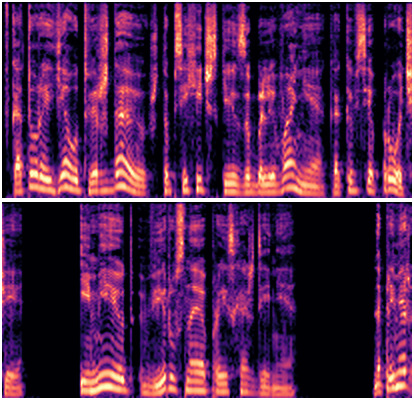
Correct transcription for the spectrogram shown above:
в которой я утверждаю, что психические заболевания, как и все прочие, имеют вирусное происхождение. Например,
